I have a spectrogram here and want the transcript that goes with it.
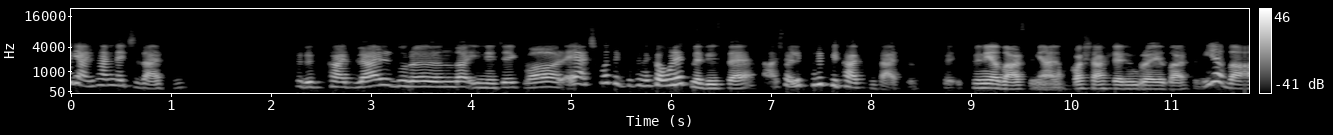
ergenken ne çizersin? Kırık kalpler durağında inecek var. Eğer çıkma teklifini kabul etmediyse şöyle kırık bir kalp çizersin. İsmini yazarsın yani. Baş harflerini buraya yazarsın. Ya da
